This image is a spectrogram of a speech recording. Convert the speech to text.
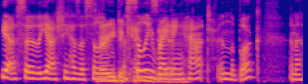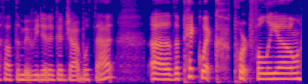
Yeah, so yeah, she has a silly very a silly writing hat in the book, and I thought the movie did a good job with that. Uh, the Pickwick portfolio,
